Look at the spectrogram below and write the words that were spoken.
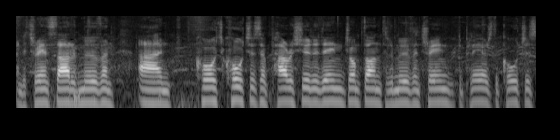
and the train started moving and coach coaches have parachuted in, jumped onto the moving train. The players, the coaches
